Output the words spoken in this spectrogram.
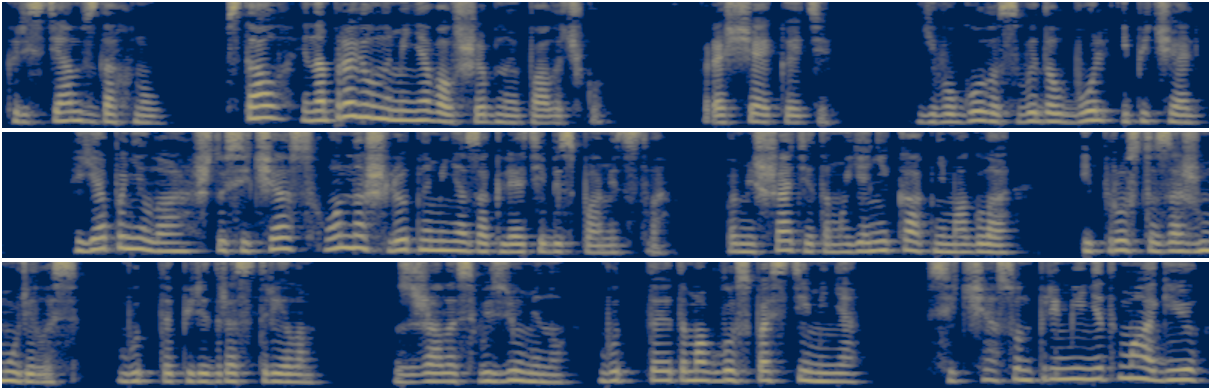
Кристиан вздохнул. Встал и направил на меня волшебную палочку. «Прощай, Кэти». Его голос выдал боль и печаль. Я поняла, что сейчас он нашлет на меня заклятие беспамятства. Помешать этому я никак не могла и просто зажмурилась, будто перед расстрелом. Сжалась в изюмину, будто это могло спасти меня. Сейчас он применит магию.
